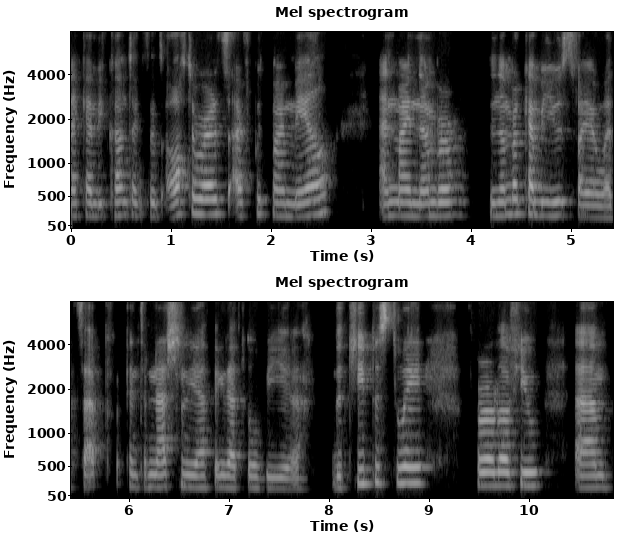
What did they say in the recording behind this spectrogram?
I can be contacted afterwards. I've put my mail and my number the number can be used via WhatsApp internationally. I think that will be uh, the cheapest way for all of you. Um,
